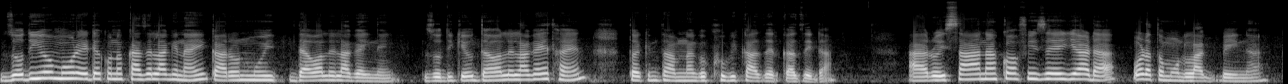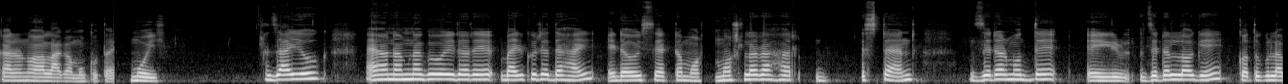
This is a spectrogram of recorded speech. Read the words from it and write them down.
যদিও মোর এটা কোনো কাজে লাগে নাই, কারণ মুই দেওয়ালে লাগাই নাই। যদি কেউ দেওয়ালে লাগাই থাকেন, তো কিন্তু আপনাকে খুবই কাজের কাজ এটা আর ওই চা না কফি যে ইয়াটা ওটা তো মোর লাগবেই না, কারণ ও লাগামো কোথায়? মই। যাই হোক এখন আপনাকে এটারে বাইর করে দেখাই। এটা হইছে একটা মশ- মশলা রাখার স্ট্যান্ড যেটার মধ্যে এই, যেটার লগে কতগুলা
